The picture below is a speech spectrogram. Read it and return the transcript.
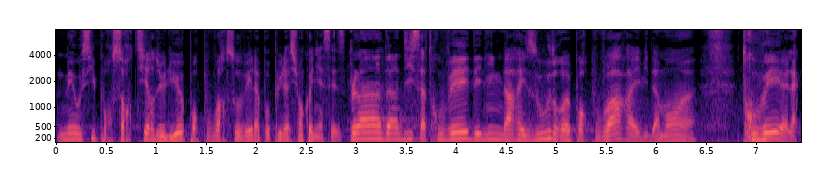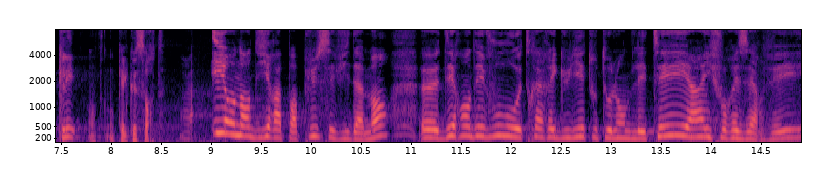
mais aussi pour sortir du lieu pour pouvoir sauver la population cognacaise. Plein d'indices à trouver, d'énigmes à résoudre pour pouvoir évidemment trouver la clé en, quelque sorte. Voilà. Et on n'en dira pas plus évidemment. Euh, des rendez-vous très réguliers tout au long de l'été. Hein, il faut réserver.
